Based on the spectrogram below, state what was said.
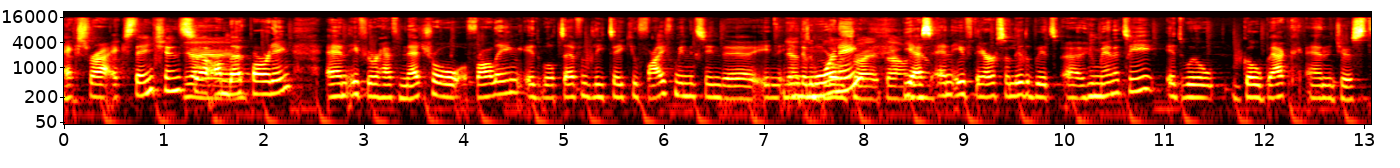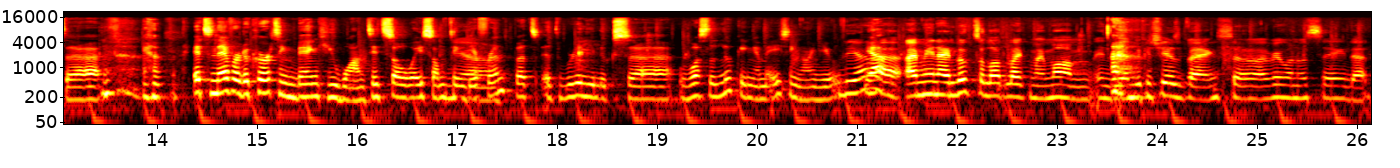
extra extensions Yeah, uh, yeah, on yeah. that parting. And if you have natural falling, it will definitely take you five minutes in the in, Yeah, in the morning. down, yes, yeah. and if there's a little bit uh, humidity, it will go back and just. Uh, it's never the curtain bang you want. It's always something Yeah. different, but it really looks uh, was looking amazing on you. Yeah. I mean, I looked a lot like my mom in the end because she has bangs, so everyone was saying that.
